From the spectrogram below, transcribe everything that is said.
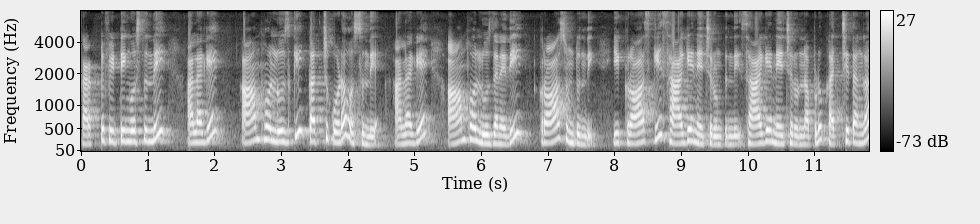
కరెక్ట్ ఫిట్టింగ్ వస్తుంది. అలాగే ఆమ్ హోల్ లూజ్కి ఖర్చు కూడా వస్తుంది. అలాగే ఆమ్ హోల్ లూజ్ అనేది క్రాస్ ఉంటుంది. ఈ క్రాస్కి సాగే నేచర్ ఉంటుంది. సాగే నేచర్ ఉన్నప్పుడు ఖచ్చితంగా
